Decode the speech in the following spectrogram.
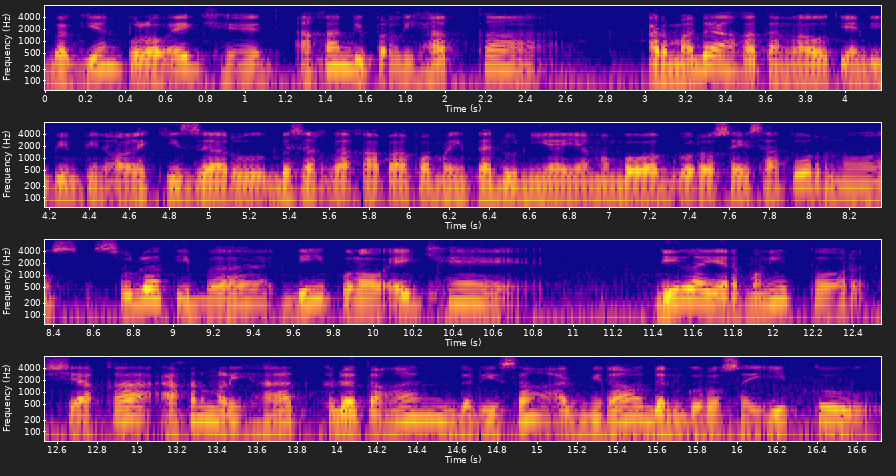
bagian Pulau Egghead akan diperlihatkan. Armada Angkatan Laut yang dipimpin oleh Kizaru beserta kapal pemerintah dunia yang membawa Gorosei Saturnus sudah tiba di Pulau Egghead. Di layar monitor, Shaka akan melihat kedatangan dari sang admiral dan Gorosei itu.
